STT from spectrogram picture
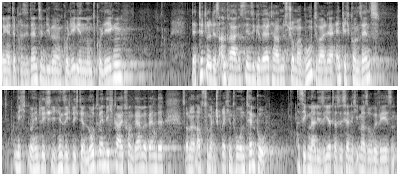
Sehr geehrte Präsidentin, liebe Kolleginnen und Kollegen! Der Titel des Antrags, den Sie gewählt haben, ist schon mal gut, weil er endlich Konsens nicht nur hinsichtlich der Notwendigkeit von Wärmewende, sondern auch zum entsprechend hohen Tempo signalisiert. Das ist ja nicht immer so gewesen.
